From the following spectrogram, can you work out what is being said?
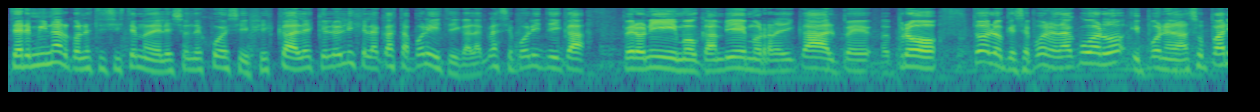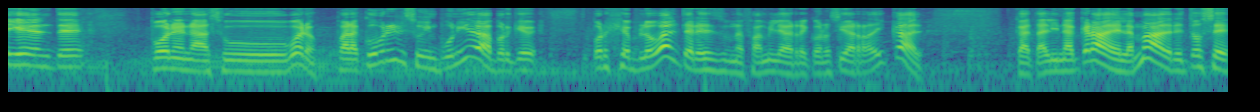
terminar con este sistema de elección de jueces y fiscales que lo elige la casta política, la clase política, peronismo, cambiemos, radical, pro, todo lo que se ponen de acuerdo y ponen a su pariente, ponen a su, bueno, para cubrir su impunidad, porque por ejemplo, Walter es una familia reconocida radical. Catalina Cra es la madre. Entonces,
